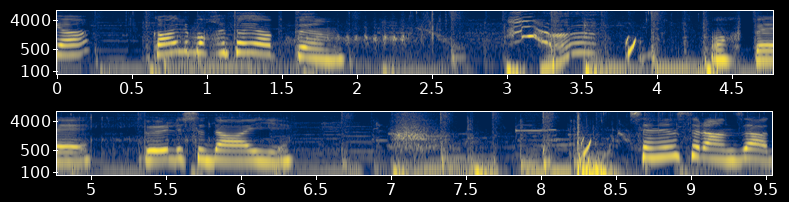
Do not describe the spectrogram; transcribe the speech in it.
Ya. Galiba hata yaptım. Oh be. Böylesi daha iyi. Senin sıran Zak.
